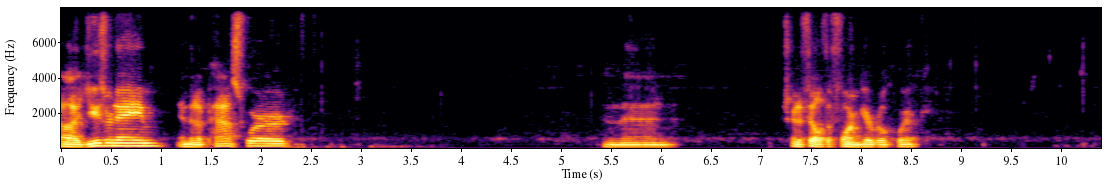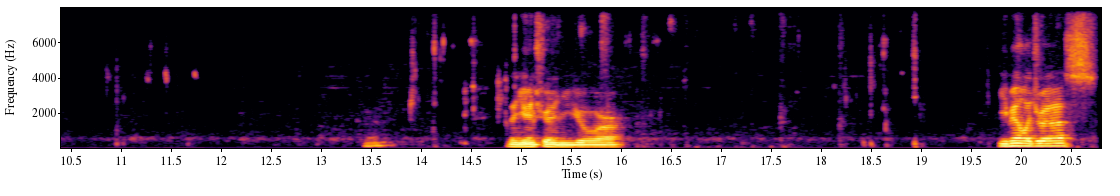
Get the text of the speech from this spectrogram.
uh, username and then a password. And then I'm just gonna fill out the form here real quick. Then you enter in your email address.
